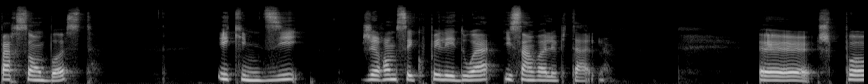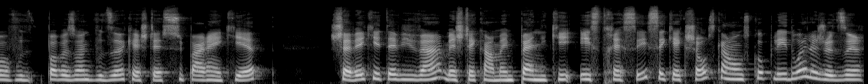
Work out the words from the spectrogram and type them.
par son boss et qui me dit Jérôme s'est coupé les doigts, il s'en va à l'hôpital. Euh, je n'ai pas, pas besoin de vous dire que j'étais super inquiète. Je savais qu'il était vivant, mais j'étais quand même paniquée et stressée. C'est quelque chose quand on se coupe les doigts, là, je veux dire,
